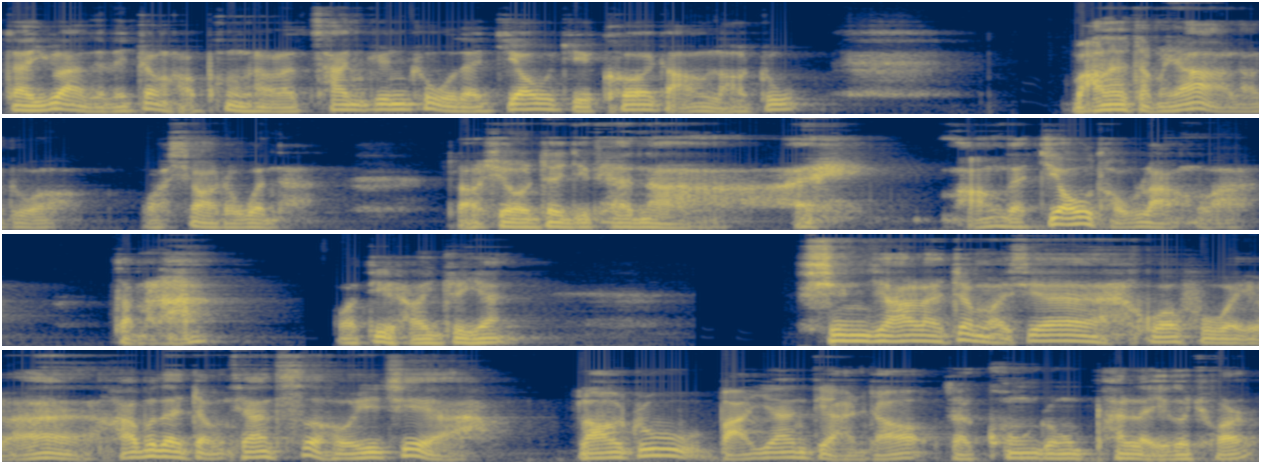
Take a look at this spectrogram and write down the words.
在院子里正好碰上了参军处的交际科长老朱。忙得怎么样，老朱？我笑着问他。老兄这几天呐，哎，忙得焦头烂额。怎么了？我递上一支烟。新加了这么些国府委员，还不得整天伺候一气啊？老朱把烟点着，在空中喷了一个圈儿。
